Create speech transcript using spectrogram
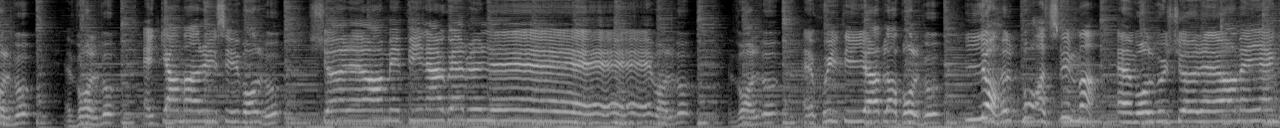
Volvo, en Volvo, en gammal risig Volvo. Körde av min fina Chevrolet. Volvo, Volvo, en skitig jävla Volvo. Jag höll på att svimma. En Volvo körde av mig en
